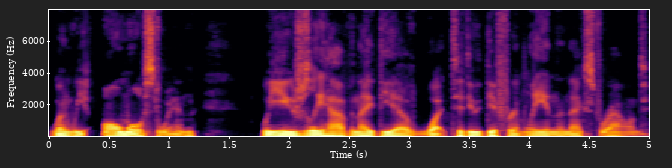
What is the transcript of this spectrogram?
When we almost win, we usually have an idea of what to do differently in the next round.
